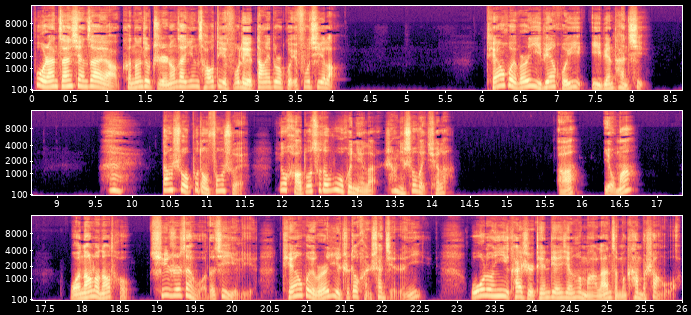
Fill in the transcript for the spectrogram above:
不然咱现在呀，可能就只能在阴曹地府里当一对鬼夫妻了。田慧文一边回忆一边叹气：“唉，当时我不懂风水，有好多次都误会你了，让你受委屈了。”啊，有吗？我挠了挠头。其实，在我的记忆里，田慧文一直都很善解人意。无论一开始田天星和马兰怎么看不上我，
